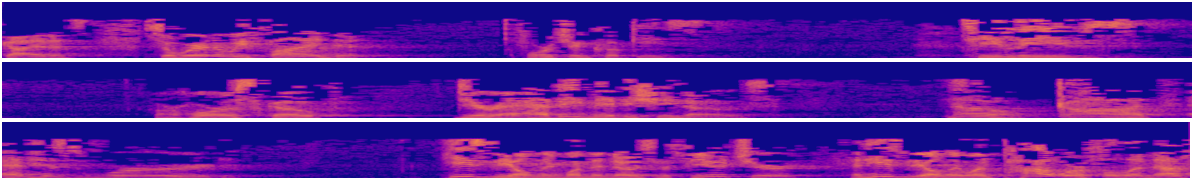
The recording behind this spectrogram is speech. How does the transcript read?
guidance. So where do we find it? Fortune cookies? Tea leaves? Our horoscope? Dear Abby? Maybe she knows. No, God and His Word. He's the only one that knows the future, and He's the only one powerful enough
